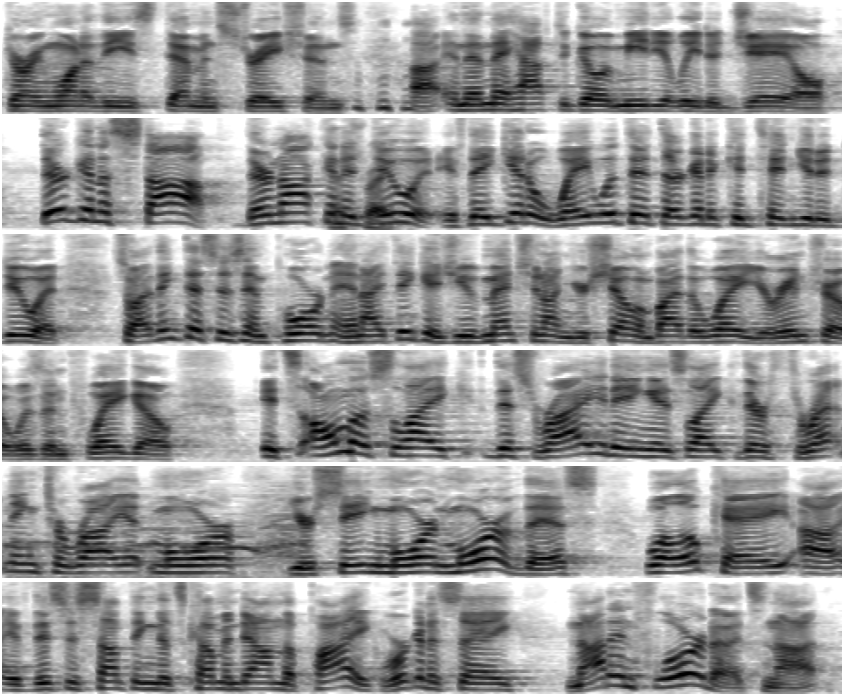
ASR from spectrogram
during one of these demonstrations, uh, and then they have to go immediately to jail, they're going to stop. They're not going to right. do it. If they get away with it, they're going to continue to do it. So I think this is important. And I think, as you've mentioned on your show, and by the way, your intro was in Fuego, it's almost like this rioting is like they're threatening to riot more. You're seeing more and more of this. Well, okay, uh, if this is something that's coming down the pike, we're going to say, not in Florida, it's not.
